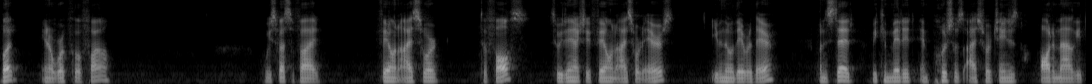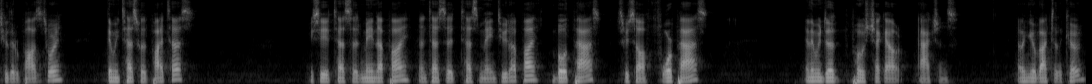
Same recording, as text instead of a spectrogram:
but in our workflow file, we specified fail and isort to false, so we didn't actually fail on isort errors, even though they were there, but instead we committed and pushed those isort changes automatically to the repository. Then we test with pytest. We see it tested main.py and tested test main2.py, both pass. So we saw four pass. And then we did the post checkout actions. Now we can go back to the code.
